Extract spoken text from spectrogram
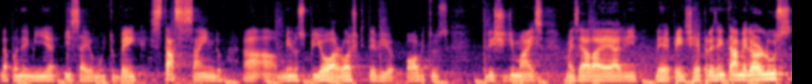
da pandemia e saiu muito bem, está se saindo, a, a menos pior, lógico que teve óbitos triste demais, mas ela é ali, de repente, representar a melhor luz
